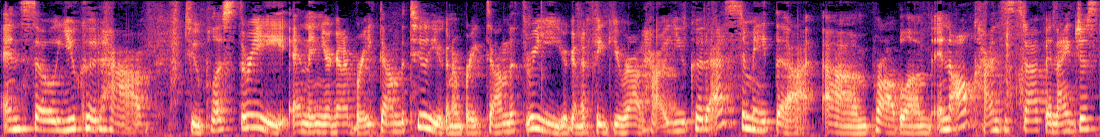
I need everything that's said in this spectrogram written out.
And so you could have two plus three, and then you're gonna break down the two, you're gonna break down the three, you're gonna figure out how you could estimate that um, problem and all kinds of stuff. And I just,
